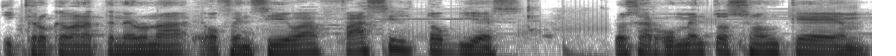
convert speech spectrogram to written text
y creo que van a tener una ofensiva fácil top 10. Los argumentos son que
